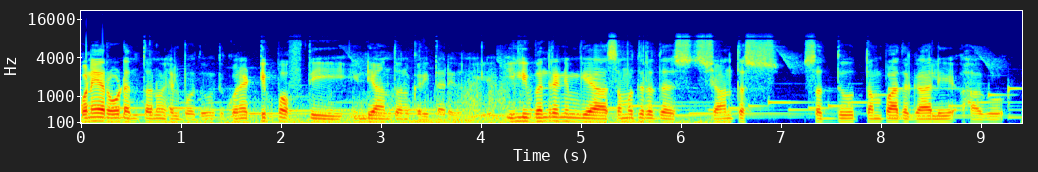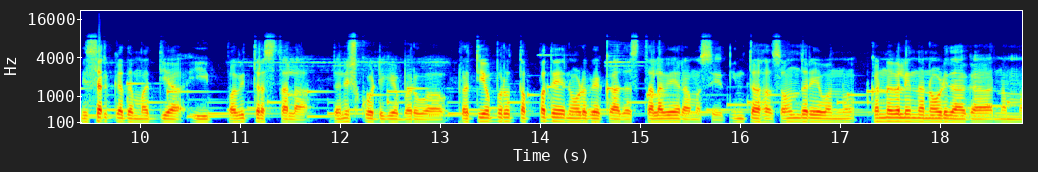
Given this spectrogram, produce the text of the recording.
ಕೊನೆಯ ರೋಡ್ ಅಂತಾನೂ ಹೇಳ್ಬೋದು. ಇದು ಕೊನೆ ಟಿಪ್ ಆಫ್ ದಿ ಇಂಡಿಯಾ ಅಂತಾನೂ ಕರೀತಾರೆ ಇದನ್ನ ಇಲ್ಲಿ. ಇಲ್ಲಿ ಬಂದ್ರೆ ನಿಮ್ಗೆ ಆ ಸಮುದ್ರದ ಶಾಂತ ಸದ್ದು, ತಂಪಾದ ಗಾಳಿ ಹಾಗೂ ನಿಸರ್ಗದ ಮಧ್ಯ ಈ ಪವಿತ್ರ ಸ್ಥಳ ಧನುಷ್ಕೋಟಿಗೆ ಬರುವ ಪ್ರತಿಯೊಬ್ಬರು ತಪ್ಪದೇ ನೋಡಬೇಕಾದ ಸ್ಥಳವೇ ರಾಮಸೇತು ಇಂತಹ ಸೌಂದರ್ಯವನ್ನು ಕಣ್ಣುಗಳಿಂದ ನೋಡಿದಾಗ ನಮ್ಮ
